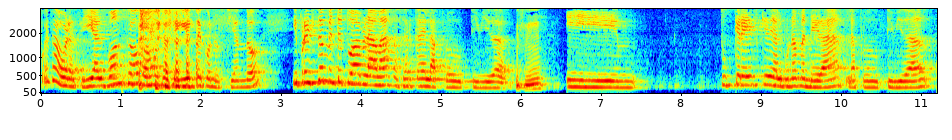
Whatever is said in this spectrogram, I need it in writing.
Pues ahora sí, Alfonso, vamos a seguirte conociendo. Y precisamente tú hablabas acerca de la productividad. Y tú crees que de alguna manera la productividad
